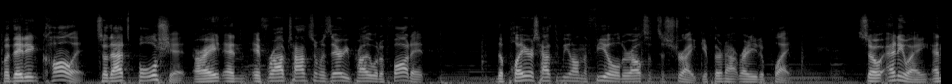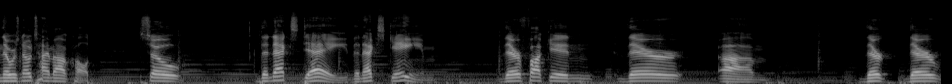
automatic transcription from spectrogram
but they didn't call it so that's bullshit all right and if rob thomson was there he probably would have fought it the players have to be on the field or else it's a strike if they're not ready to play so anyway, and there was no timeout called. So the next day, the next game, their fucking their um their their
